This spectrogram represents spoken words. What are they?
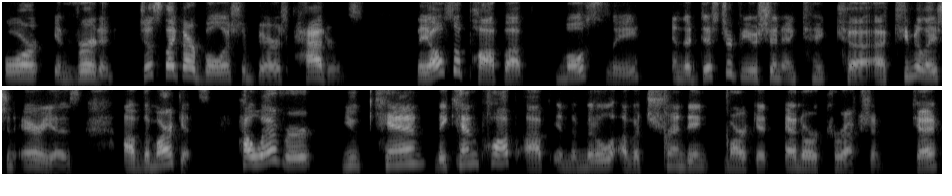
or inverted, just like our bullish and bearish patterns. They also pop up mostly in the distribution and cu- cu- accumulation areas of the markets. However, you can they can pop up in the middle of a trending market and or correction, okay?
